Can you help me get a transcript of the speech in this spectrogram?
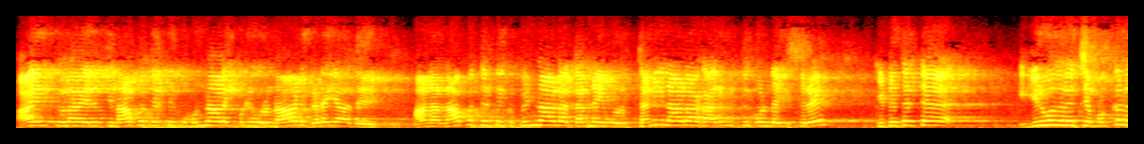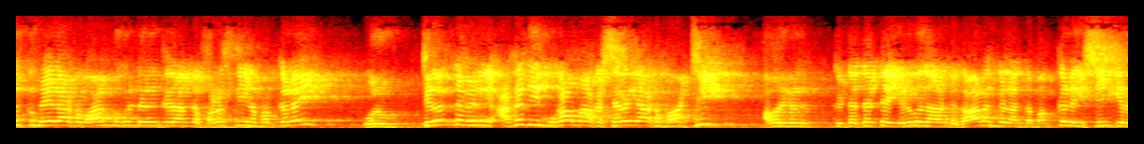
ஆயிரத்தி தொள்ளாயிரத்தி நாற்பத்தி எட்டுக்கு முன்னால் இப்படி ஒரு நாடு கிடையாது. ஆனால் நாற்பத்தி எட்டுக்கு பின்னால தன்னை ஒரு தனி நாடாக அறிவித்துக் கொண்ட இஸ்ரேல் கிட்டத்தட்ட இருபது லட்சம் மக்களுக்கு மேலாக வாழ்ந்து கொண்டிருக்கிற அந்த பலஸ்தீன மக்களை ஒரு திறந்த வெளி அகதி முகாமாக சிறையாக மாற்றி அவர்கள் கிட்டத்தட்ட எழுபது ஆண்டு காலங்கள் அந்த மக்களை செய்கிற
